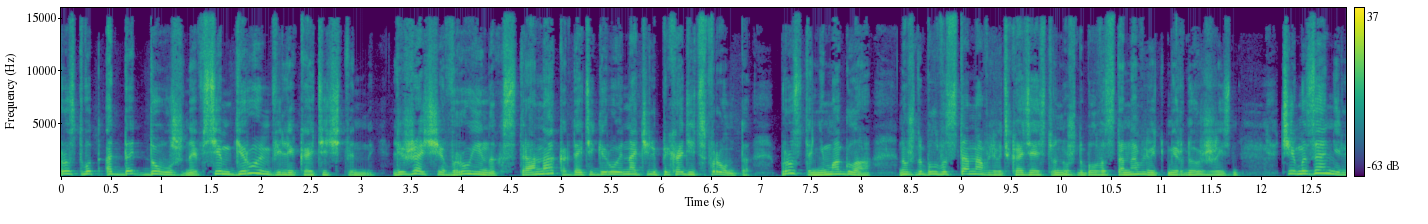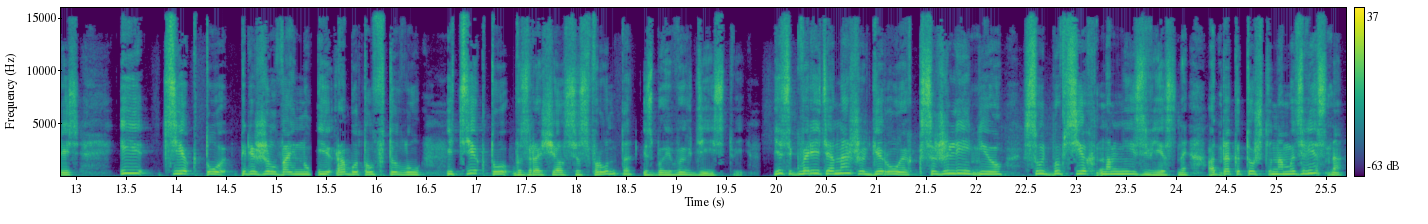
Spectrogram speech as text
Просто вот отдать должное всем героям Великой Отечественной, лежащая в руинах страна, когда эти герои начали приходить с фронта, просто не могла. Нужно было восстанавливать хозяйство, нужно было восстанавливать мирную жизнь. Чем и занялись и те, кто пережил войну и работал в тылу, и те, кто возвращался с фронта из боевых действий. Если говорить о наших героях, к сожалению, судьбы всех нам неизвестны. Однако то, что нам известно,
